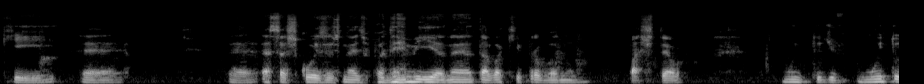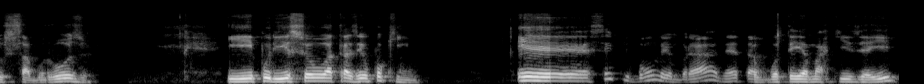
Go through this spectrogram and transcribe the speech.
que é, é, essas coisas né, de pandemia, né? Estava aqui provando pastel muito, muito saboroso e por isso eu atrasei um pouquinho. É sempre bom lembrar, né, tá, botei a marquise aí,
